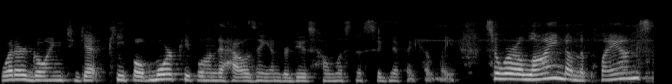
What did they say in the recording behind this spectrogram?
what are going to get people, more people into housing and reduce homelessness significantly. So we're aligned on the plans.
